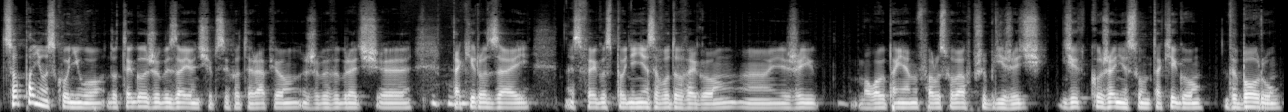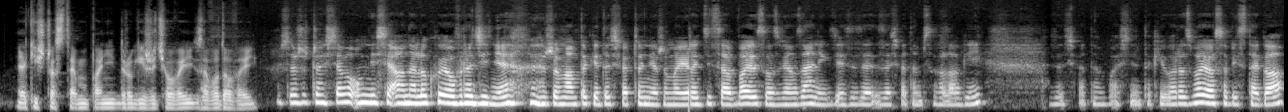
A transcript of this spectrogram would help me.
co Panią skłoniło do tego, żeby zająć się psychoterapią, żeby wybrać e, mhm. taki rodzaj swojego spełnienia zawodowego? E, jeżeli mogłaby Pani nam w paru słowach przybliżyć, gdzie korzenie są takiego wyboru jakiś czas temu Pani drogi życiowej, zawodowej? Myślę, że częściowo u mnie się one lokują w rodzinie, że mam takie doświadczenie, że moi rodzice oboje są związani gdzieś ze, ze światem psychologii, ze światem właśnie takiego rozwoju osobistego,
